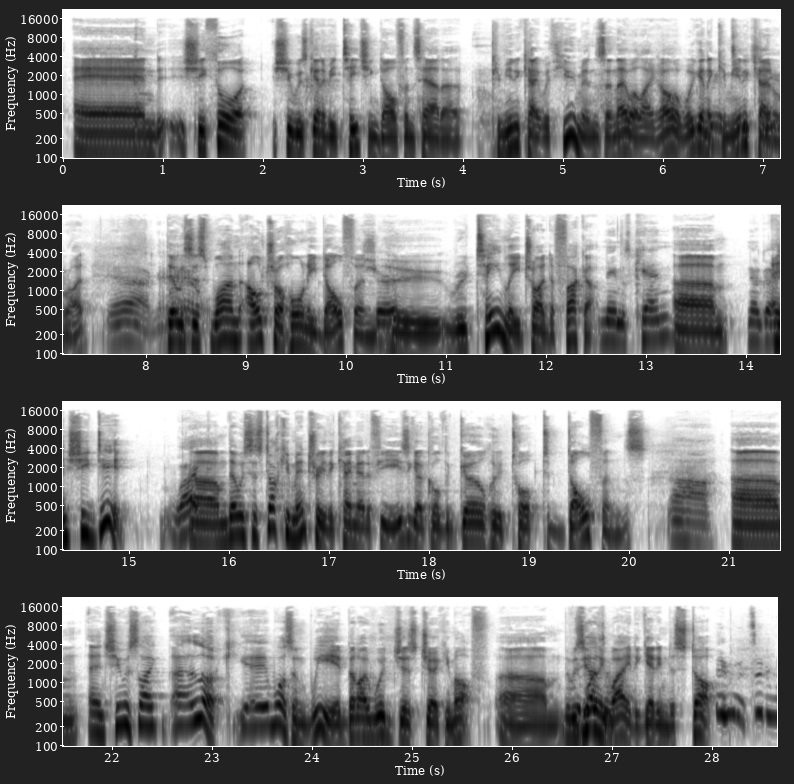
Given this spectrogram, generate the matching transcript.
And she thought she was going to be teaching dolphins how to communicate with humans. And they were like, oh, we're going to communicate all right. Yeah. There was this one ultra horny dolphin Sure. who routinely tried to fuck her. Name is Ken. Um, no, go ahead. And she did. What? Um, there was this documentary that came out a few years ago called "The Girl Who Talked to Dolphins," uh-huh. um, and she was like, uh, "Look, it wasn't weird, but I would just jerk him off. Um, it was It the only way to get him to stop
